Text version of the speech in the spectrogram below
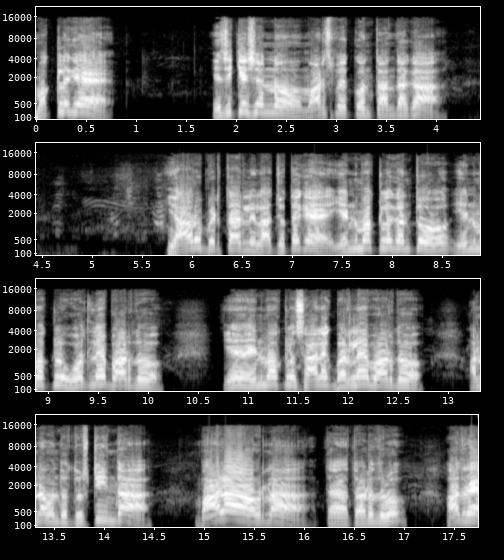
ಮಕ್ಕಳಿಗೆ ಎಜುಕೇಷನ್ನು ಮಾಡಿಸ್ಬೇಕು ಅಂತ ಅಂದಾಗ ಯಾರೂ ಬಿಡ್ತಾ ಇರಲಿಲ್ಲ. ಜೊತೆಗೆ ಹೆಣ್ಮಕ್ಳಿಗಂತೂ ಹೆಣ್ಮಕ್ಳು ಓದಲೇಬಾರ್ದು, ಏ, ಹೆಣ್ಮಕ್ಳು ಶಾಲೆಗೆ ಬರಲೇಬಾರ್ದು ಅನ್ನೋ ಒಂದು ದೃಷ್ಟಿಯಿಂದ ಭಾಳ ಅವ್ರನ್ನ ತಡೆದ್ರು. ಆದರೆ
